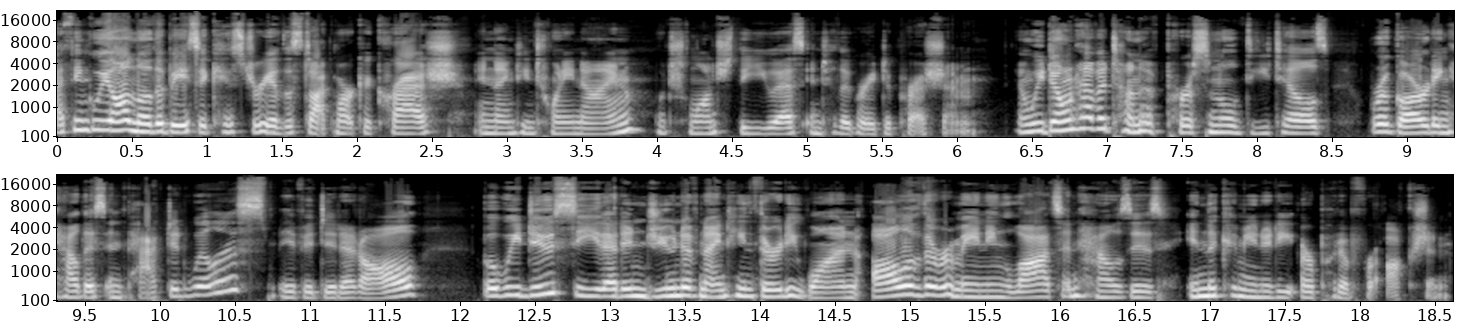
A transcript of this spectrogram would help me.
I think we all know the basic history of the stock market crash in 1929, which launched the US into the Great Depression. And we don't have a ton of personal details regarding how this impacted Willis, if it did at all, but we do see that in June of 1931, all of the remaining lots and houses in the community are put up for auction.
